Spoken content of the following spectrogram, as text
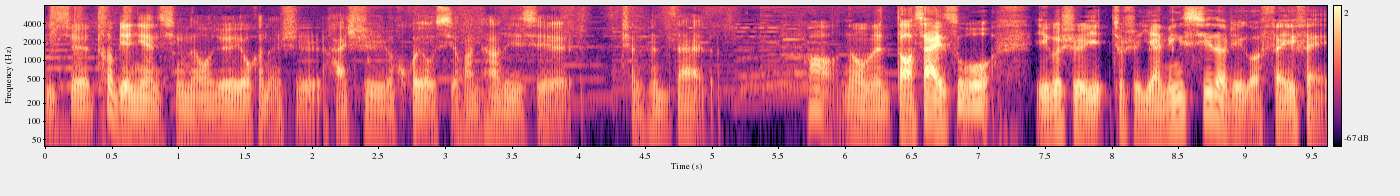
一些特别年轻的，我觉得有可能是还是会有喜欢他的一些成分在的。好，那我们到下一组，一个是就是严明熙的这个肥肥，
